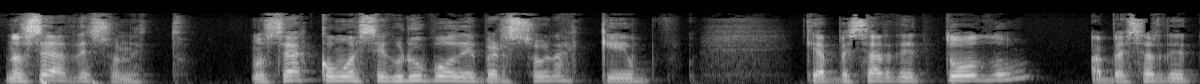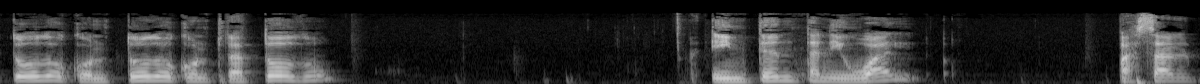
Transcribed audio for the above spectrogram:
No seas deshonesto. No seas como ese grupo de personas que, que a pesar de todo, a pesar de todo, con todo, contra todo, intentan igual pasar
